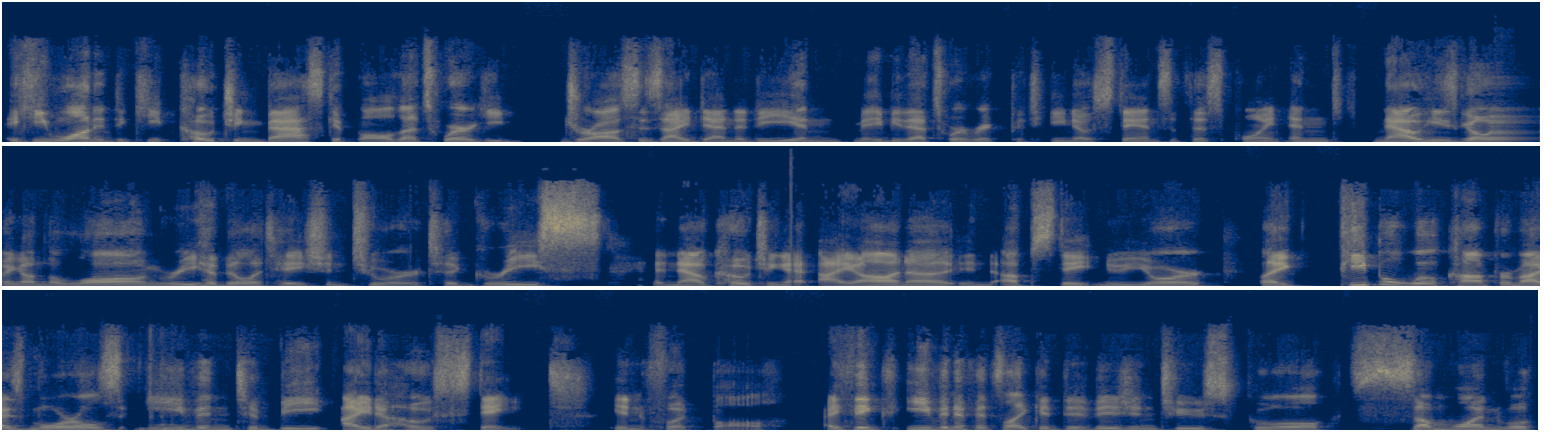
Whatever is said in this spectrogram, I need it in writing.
He wanted to keep coaching basketball. That's where he draws his identity. And maybe that's where Rick Pitino stands at this point. And now he's going on the long rehabilitation tour to Greece and now coaching at Iona in upstate New York. Like people will compromise morals even to beat Idaho State in football. I think even if it's like a division two school, someone will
